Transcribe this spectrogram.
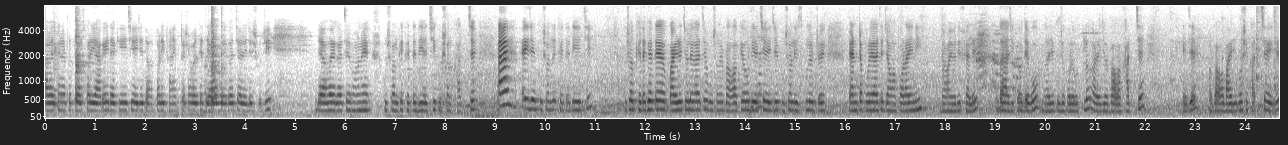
আর এখানে তো তরকারি আগেই দেখিয়েছি এই যে তরকারি খানিকটা সবাইকে দেওয়া হয়ে গেছে আর এই যে সুজি দেওয়া হয়ে গেছে। মানে কুশলকে খেতে দিয়েছি কুশল খাচ্ছে। এই, এই যে কুশলকে খেতে দিয়েছি। কুশল খেতে খেতে বাইরে চলে গেছে কুশলের বাবাকেও দিয়েছে। এই যে কুশল স্কুলের ড্রে প্যান্টটা পরে আছে জামা পরায়নি জামা যদি ফেলে দাদাজিকেও দেবো। দাদাজি পুজো করে উঠল আর এই যে ওর বাবা খাচ্ছে। এই যে ওর বাবা বাইরে বসে খাচ্ছে এই যে।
